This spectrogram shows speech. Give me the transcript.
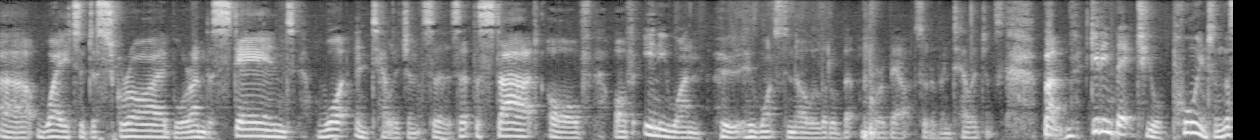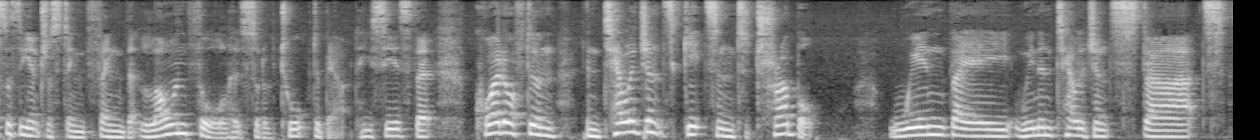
uh, way to describe or understand what intelligence is at the start of of anyone who, who wants to know a little bit more about sort of intelligence. But getting back to your point, and this is the interesting thing that Lowenthal has sort of talked about. He says that quite often intelligence gets into trouble when they when intelligence starts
